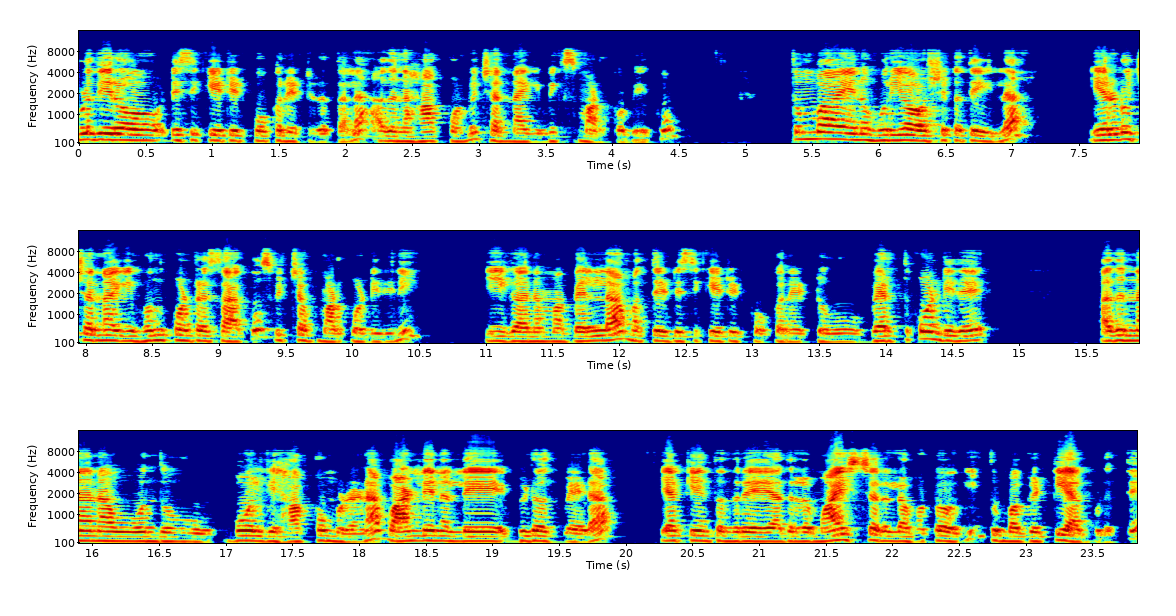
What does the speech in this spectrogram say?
ಉಳಿದಿರೋ ಡೆಸಿಕೇಟೆಡ್ ಕೋಕೋನೆಟ್ ಇರುತ್ತಲ್ಲ, ಅದನ್ನ ಹಾಕೊಂಡು ಚೆನ್ನಾಗಿ ಮಿಕ್ಸ್ ಮಾಡ್ಕೋಬೇಕು. ತುಂಬಾ ಏನು ಹುರಿಯೋ ಅವಶ್ಯಕತೆ ಇಲ್ಲ. ಎರಡು ಚೆನ್ನಾಗಿ ಹೊಂದ್ಕೊಂಡ್ರೆ ಸಾಕು ಸ್ವಿಚ್ ಆಫ್ ಮಾಡ್ಕೊಂಡಿದ್ದೀನಿ ಈಗ ನಮ್ಮ ಬೆಲ್ಲ ಮತ್ತೆ ಡೆಸಿಕೇಟೆಡ್ ಕೋಕೋನೆಟ್ ಬೆರ್ತ್ಕೊಂಡಿದೆ. ಅದನ್ನ ನಾವು ಒಂದು ಬೌಲ್ಗೆ ಹಾಕ್ಕೊಂಡ್ಬಿಡೋಣ ಬಾಣ್ಲೆನಲ್ಲೇ ಬಿಡೋದು ಬೇಡ. ಯಾಕೆ ಅಂತಂದ್ರೆ ಅದರ ಮಾಯಿಶ್ಚರ್ ಎಲ್ಲ ಹೊಟ್ಟೋಗಿ ತುಂಬಾ ಗಟ್ಟಿ ಆಗ್ಬಿಡುತ್ತೆ.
